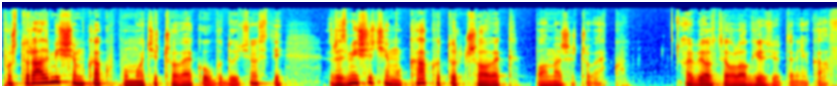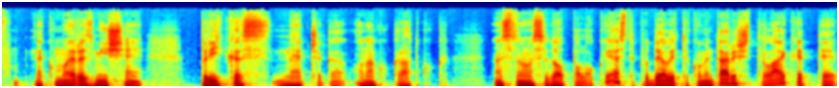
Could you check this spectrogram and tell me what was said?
Pošto razmišljam kako pomoći čoveku u budućnosti, razmišljat ćemo kako to čovek pomaže čoveku. Ovo je bila teologija iz jutarnje kafu. Neko moje razmišljanje, prikaz nečega, onako kratkog. Nadam se da vam se dopalo. Ako jeste, podelite, komentarišite, lajkajte,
